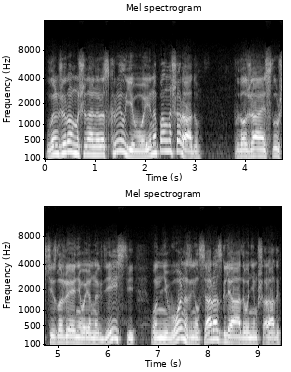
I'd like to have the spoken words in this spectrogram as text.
Ланжерон машинально раскрыл его и напал на шараду. Продолжая слушать изложение военных действий, он невольно занялся разглядыванием шарады.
